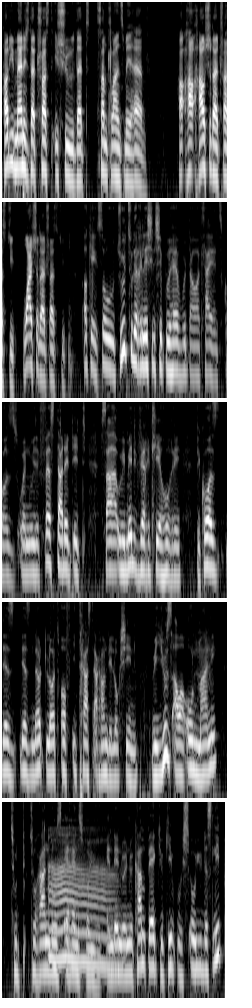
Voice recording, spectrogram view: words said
How do you manage that trust issue that some clients may have? How, how how should I trust you? Why should I trust you? Okay, so due to the relationship we have with our clients, because when we first started it, so we made it very clear, Hore, because there's there's not a lot of trust around the location. We use our own money to to run those errands for you, and then when we come back, you give we show you the slip,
